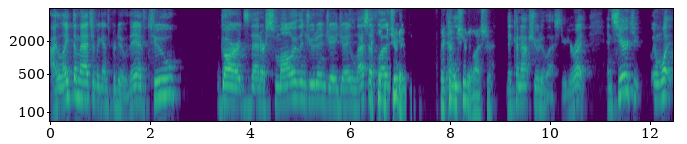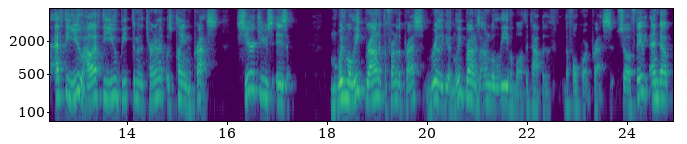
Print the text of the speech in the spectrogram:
I like the matchup against Purdue. They have two guards that are smaller than Judah and JJ, less They athletic. shoot it. They couldn't they- shoot it last year. They could not shoot it last year. You're right. And Syracuse and what FDU, how FDU beat them in the tournament was playing press. Syracuse is with Maliq Brown at the front of the press, really good. Maliq Brown is unbelievable at the top of the full court press. So if they end up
